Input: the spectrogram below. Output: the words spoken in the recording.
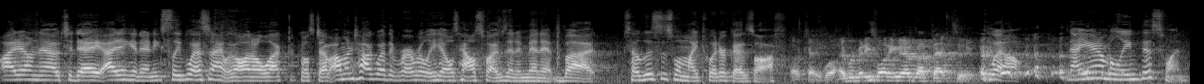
I don't know. Today, I didn't get any sleep last night with all that electrical stuff. I'm going to talk about the Beverly Hills Housewives in a minute, but so this is when my Twitter goes off. Okay, well, everybody's wanting to know about that too. Well, now you're gonna believe this one.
